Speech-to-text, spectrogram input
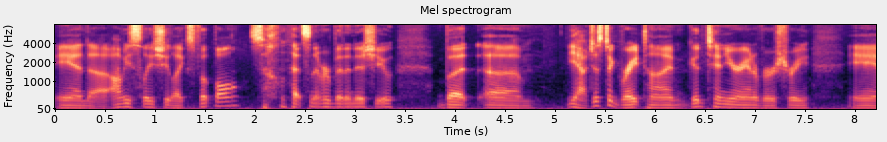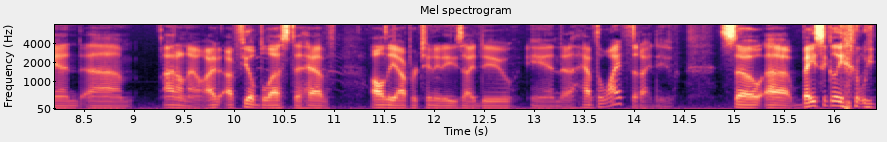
and uh, obviously she likes football, so that's never been an issue. But um, yeah, just a great time, good 10 year anniversary, and um, I don't know, I, I, feel blessed to have all the opportunities I do and uh, have the wife that I do. So uh, basically, we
